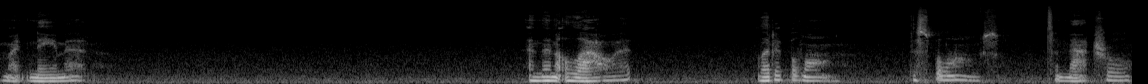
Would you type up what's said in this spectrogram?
You might name it. And then allow it. Let it belong. This belongs. It's a natural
